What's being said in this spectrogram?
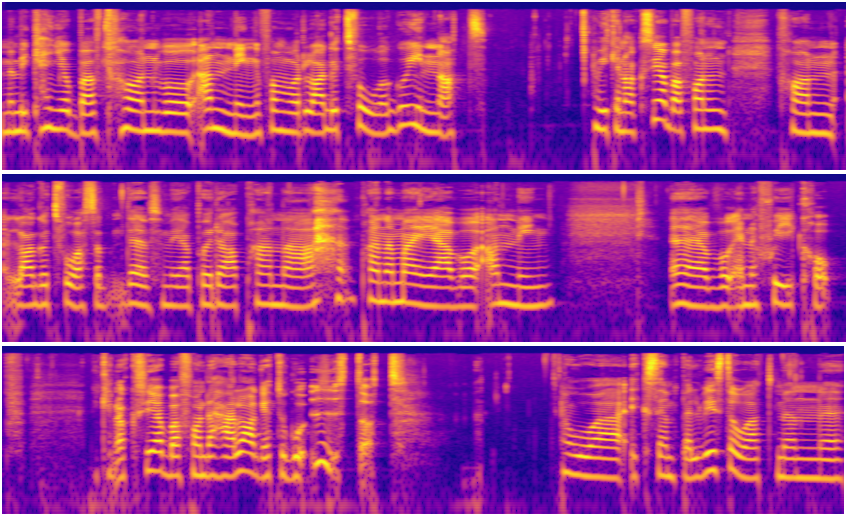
men vi kan jobba från vår andning, från vårt lager två och gå inåt. Vi kan också jobba från, från lager två, alltså det som vi gör på idag, prana, pranamaya, vår andning, eh, vår energikropp. Vi kan också jobba från det här laget och gå utåt. Och eh, exempelvis då att men, eh,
